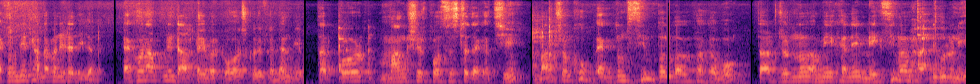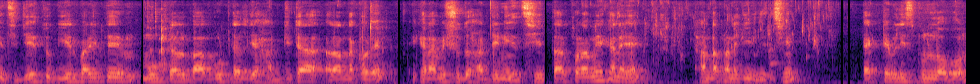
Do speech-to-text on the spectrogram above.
এখন যে ঠান্ডা পানিটা দিলাম, এখন আপনি ডালটা এবার ওয়াশ করে ফেলেন। তারপর মাংসের প্রসেসটা দেখাচ্ছি। মাংস খুব একদম সিম্পল ভাবে পাকাবো। তার জন্য আমি এখানে ম্যাক্সিমাম হাড্ডিগুলো নিয়েছি। যেহেতু বিয়ের বাড়িতে মুগ ডাল বা বুট ডাল যে হাড্ডিটা রান্না করে, এখানে আমি শুধু হাড্ডি নিয়েছি। তারপর আমি এখানে ঠান্ডা পানি দিয়ে দিচ্ছি। এক টেবিল স্পুন লবণ,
